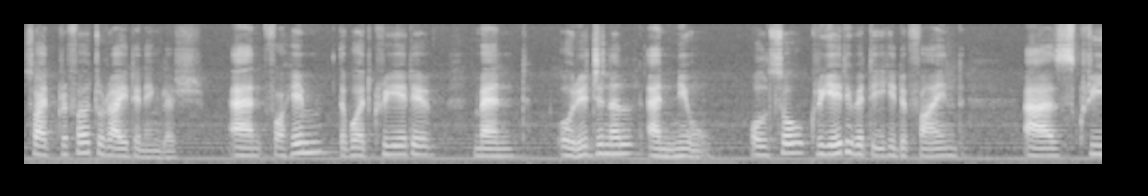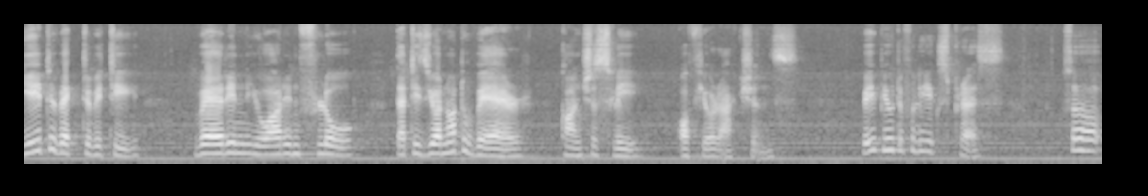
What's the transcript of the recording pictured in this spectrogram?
So, I would prefer to write in English and for him the word creative meant original and new. Also creativity he defined as creative activity wherein you are in flow that is you are not aware consciously of your actions. Very beautifully expressed. So,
